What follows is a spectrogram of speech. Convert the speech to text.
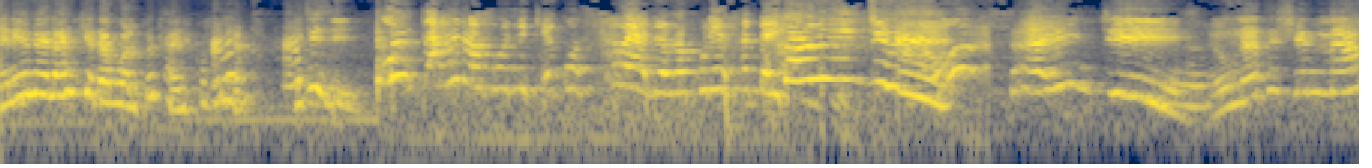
እኔ ነኝ ለአንቺ የደወልኩት። አንቺ ፍቅር እንጂ እዚህ ቁጣህን አስወንቄ እኮ ሰው ያደረኩ እኔ ሰንደይ እንጂ እንጂ እውነትሽን ነው።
